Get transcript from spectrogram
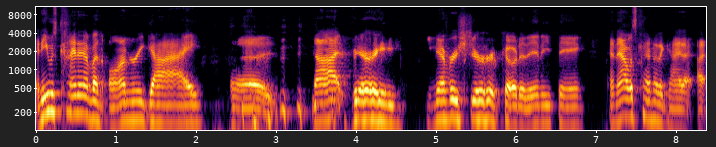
And he was kind of an ornery guy, uh, not very, he never sugarcoated anything. And that was kind of the guy that I,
